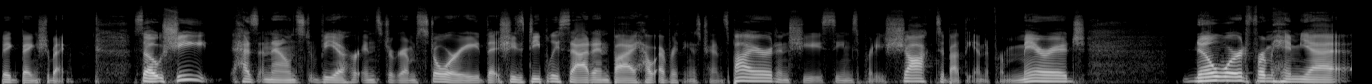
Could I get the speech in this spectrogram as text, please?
big bang shebang. So she has announced via her Instagram story that she's deeply saddened by how everything has transpired and she seems pretty shocked about the end of her marriage. No word from him yet,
